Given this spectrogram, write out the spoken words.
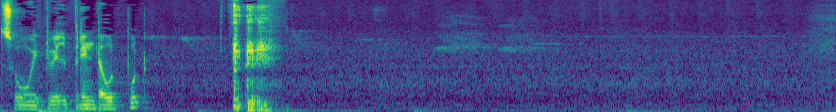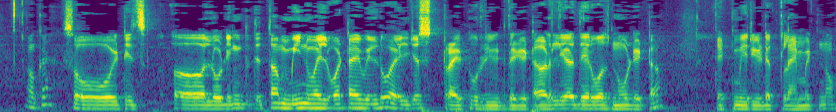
So it will print output okay. So it is uh, loading the data. Meanwhile what i will do i'll just try to read the data. Earlier there was no data. Let me read a climate now.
